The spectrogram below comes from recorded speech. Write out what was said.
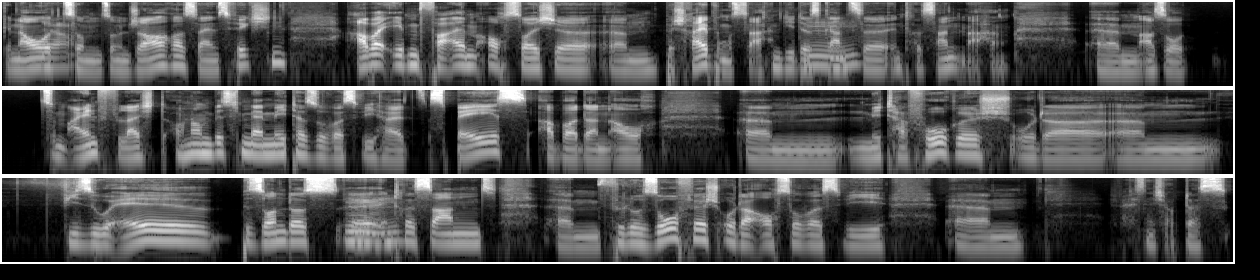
genau Ja. zum, zum Genre Science Fiction, aber eben vor allem auch solche ähm, Beschreibungssachen, die das Mhm. Ganze interessant machen. Ähm, also zum einen vielleicht auch noch ein bisschen mehr Meta, sowas wie halt Space, aber dann auch ähm, metaphorisch oder ähm, visuell besonders äh, Mhm. interessant, ähm, philosophisch oder auch sowas wie, ähm, ich weiß nicht, ob das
